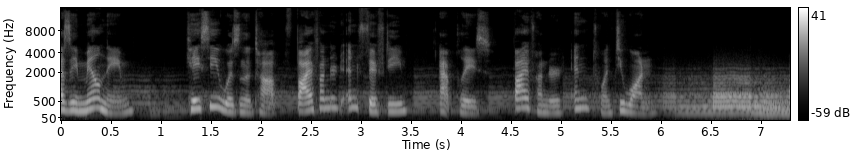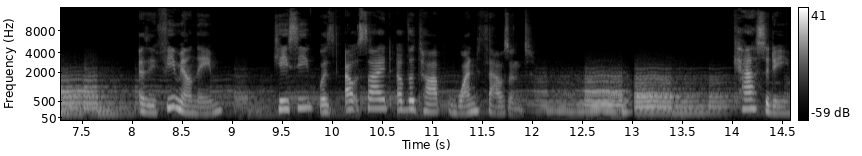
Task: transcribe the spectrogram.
As a male name, Casey was in the top 550 at place 521. As a female name, Casey was outside of the top 1,000. Cassidy.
